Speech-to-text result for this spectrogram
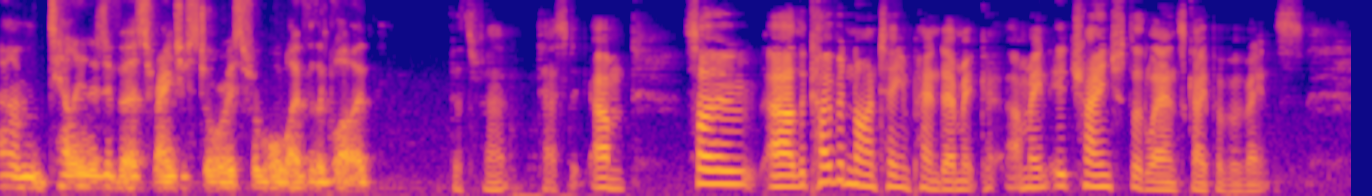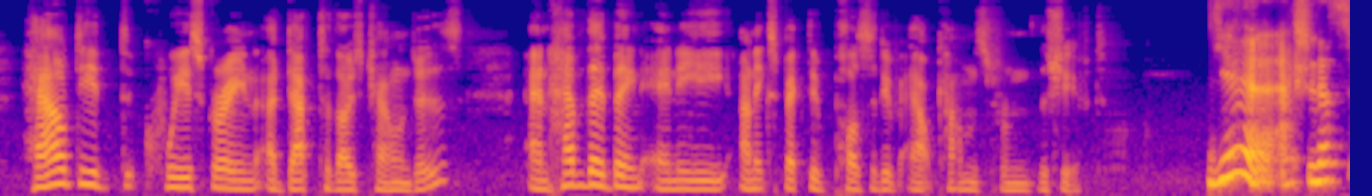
um, telling a diverse range of stories from all over the globe. That's fantastic. Um, so uh, the COVID nineteen pandemic, I mean, it changed the landscape of events. How did Queer Screen adapt to those challenges? And have there been any unexpected positive outcomes from the shift? Yeah, actually, that's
